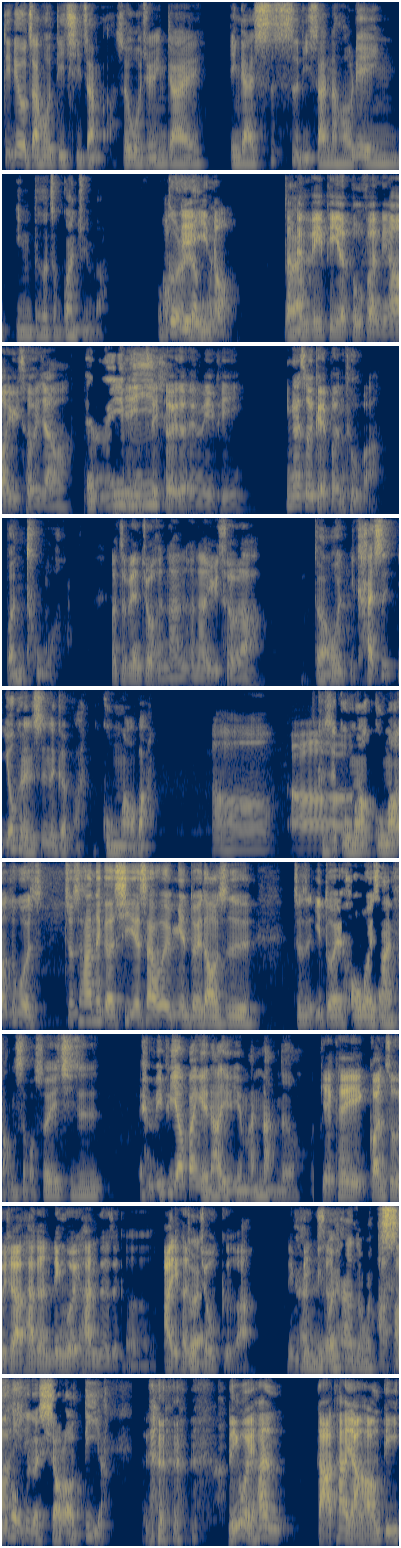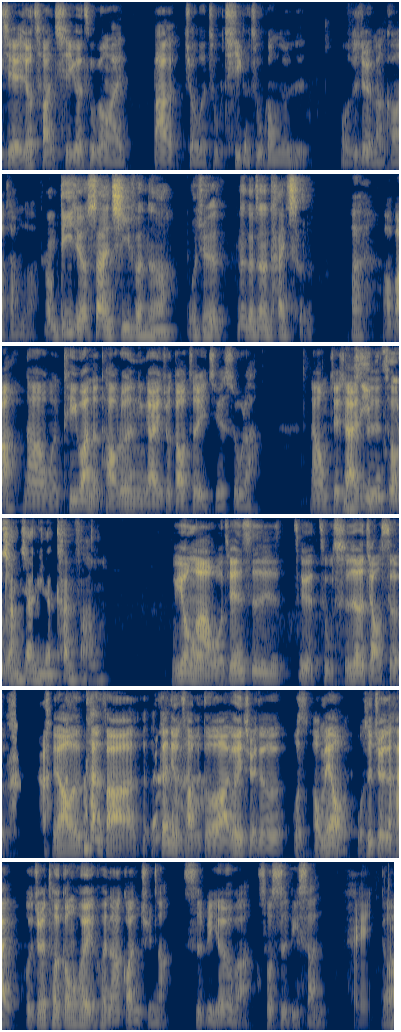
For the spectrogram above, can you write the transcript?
第六战或第七战吧，所以我觉得应该应该是四比三，然后猎鹰赢得总冠军吧。我个人认为。哦那 MVP 的部分你要预测一下吗？MVP 谁队的 MVP 应该是会给本土吧？本土啊，那这边就很难很难预测啦。对啊，我还是有可能是那个吧，古毛吧。哦哦。可是古毛古毛如果就是他那个系列赛会面对到是就是一堆后卫上来防守，所以其实 MVP 要颁给他也也蛮难的。也可以关注一下他跟林伟汉的这个爱恨纠葛啊。看林伟汉怎么伺候这个小老弟啊？林伟汉打太阳好像第一节就传七个助攻，还八个九个助七个助攻，是不是？我是觉得蛮夸张的。那我们第一节就三十七分了啊！我觉得那个真的太扯了。哎，好吧，那我们 T1 的讨论应该就到这里结束了。那我们接下来是你分享一下你的看法吗？不用啊，我今天是这个主持的角色。没有，我的看法跟你们差不多啊。我也觉得我哦没有，我是觉得还我觉得特工会会拿冠军啊，四比二吧，说四比三。嘿，对。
